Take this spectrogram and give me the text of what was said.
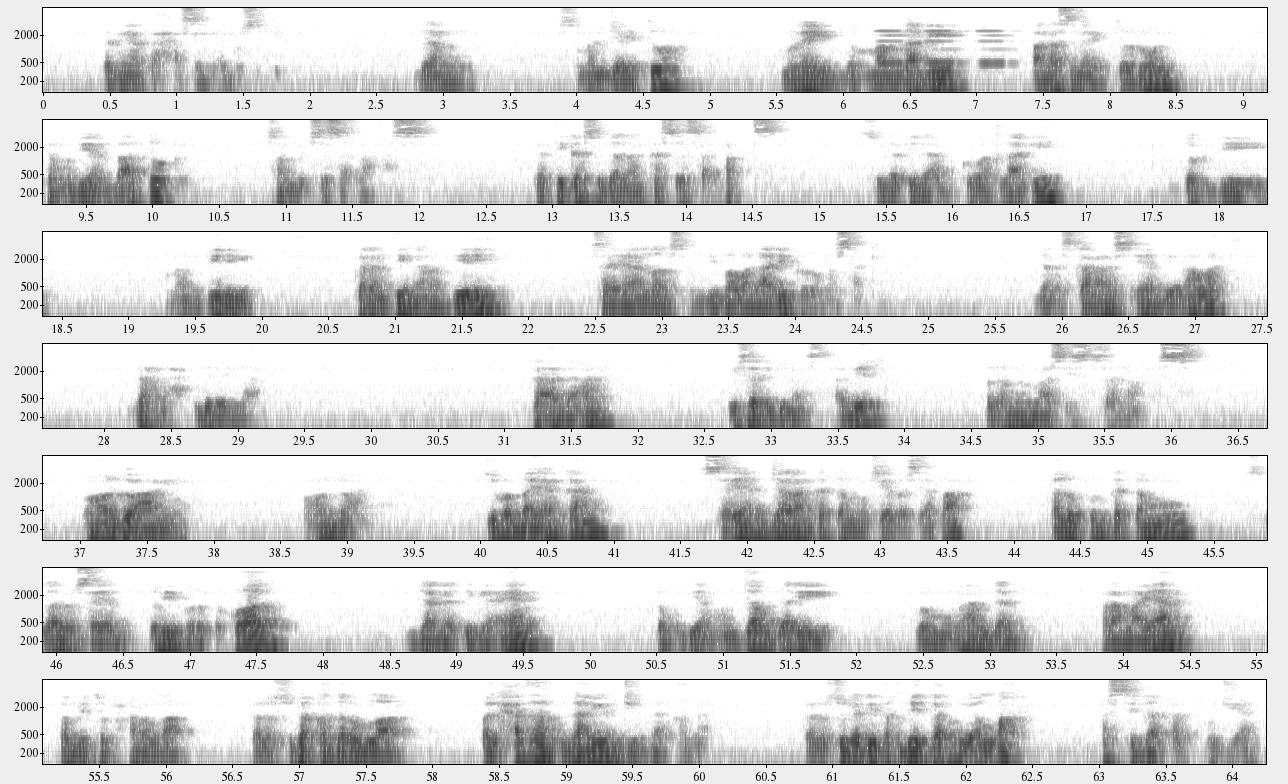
ternyata hasilnya positif. Dan semenjak itu mulai demam lagi, panas naik turun, kemudian batuk, sambil sesak nafas. Ketika sudah langkah sesak nafas, sudah tidak kuat lagi untuk di mandiri karantina mandiri, saya langsung dibawa lari ke rumah sakit. Dan sekarang saya dirawat dan Alhamdulillah keadaan bisa dibilang stabil walaupun masih sesak nafas. Mohon doanya. Doanya. Coba bayangkan saya jarang ketemu siapa-siapa. Kalaupun ketemu, selalu saya lebih protokol, jaga 3M, kemudian menjauh dari rombongan dan keramaian. Tapi subhanallah, kalau sudah qadarullah, wal hadar la yunji qadar. Kalau sudah ditakdirkan oleh Allah, pasti dapat ujian.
